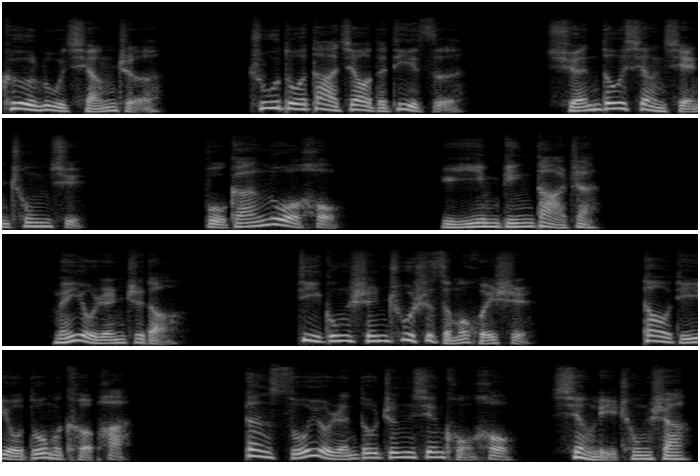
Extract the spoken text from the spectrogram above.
各路强者、诸多大教的弟子，全都向前冲去，不甘落后，与阴兵大战。没有人知道地宫深处是怎么回事，到底有多么可怕，但所有人都争先恐后。向里冲杀。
